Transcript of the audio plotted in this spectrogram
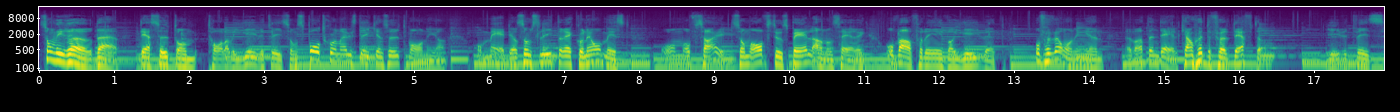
som vi rör där. Dessutom talar vi givetvis om sportjournalistikens utmaningar, om medier som sliter ekonomiskt, om offside som avstod spelannonsering och varför det var givet och förvåningen över att en del kanske inte följt efter. Givetvis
